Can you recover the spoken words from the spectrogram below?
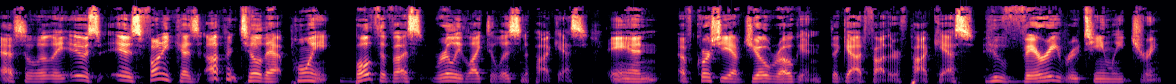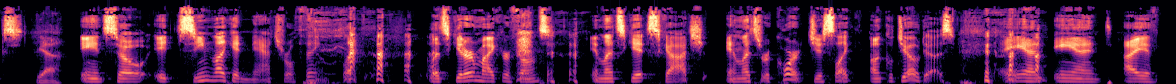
absolutely. It was it was funny because up until that point, both of us really like to listen to podcasts, and of course, you have Joe Rogan, the godfather of podcasts, who very routinely drinks. Yeah. And so it seemed like a natural thing. Like, let's get our microphones and let's get scotch and let's record just like Uncle Joe does. And, and I have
